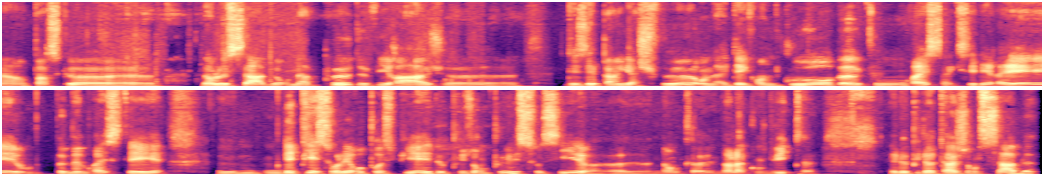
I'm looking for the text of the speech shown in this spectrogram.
hein, parce que dans le sable, on a peu de virages, des épingles à cheveux, on a des grandes courbes, on reste accéléré, on peut même rester des pieds sur les repose-pieds de plus en plus aussi, donc dans la conduite et le pilotage dans le sable.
